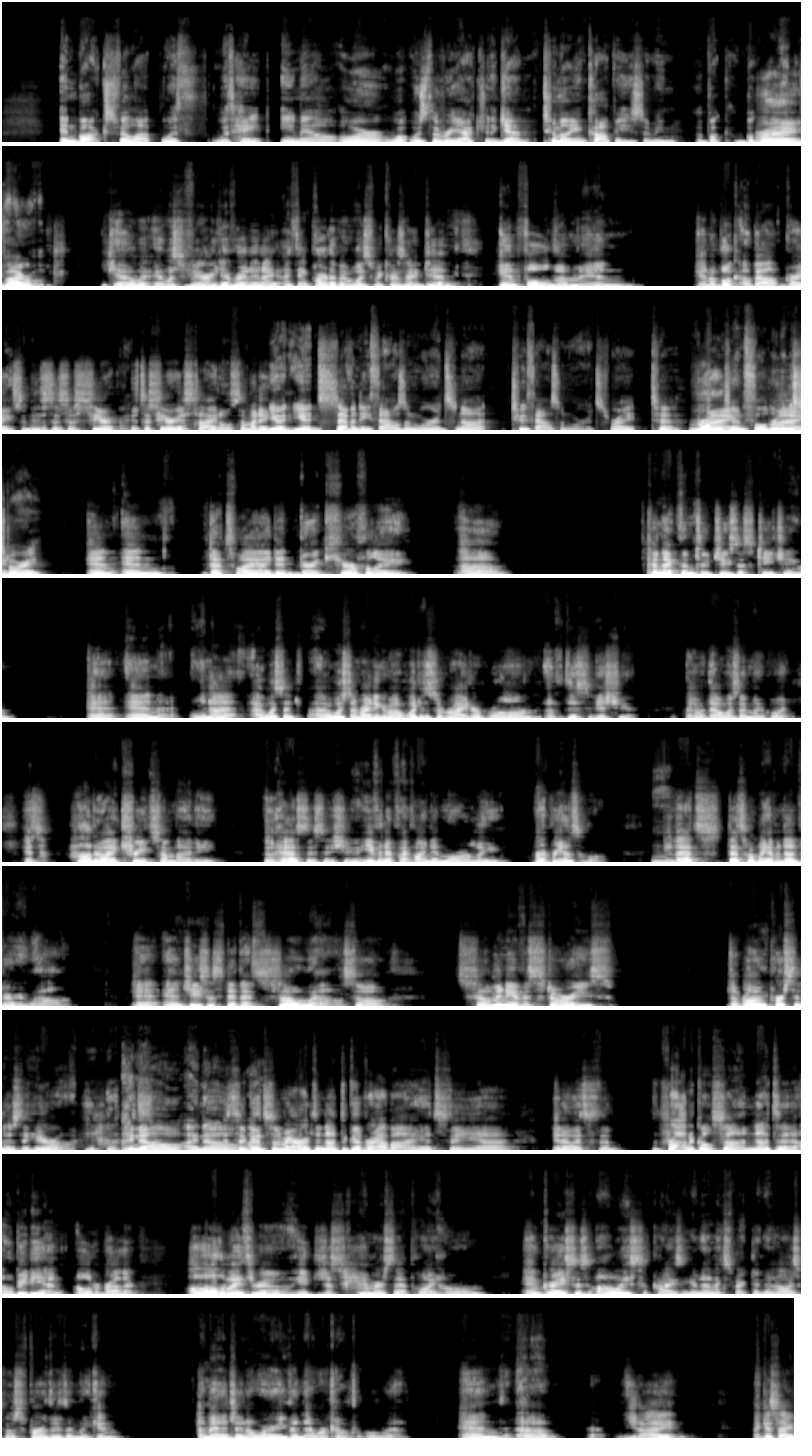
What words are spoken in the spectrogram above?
inbox fill up with with hate email, or what was the reaction? Again, two million copies. I mean, a book a book right. went viral. Yeah, it was very different, and I, I think part of it was because I did enfold them in in a book about grace. I mean, this is a ser- right. it's a serious title. Somebody you had, you had seventy thousand words, not 2,000 words, right? To, right, to unfold right. them in a story. And, and that's why I did very carefully uh, connect them to Jesus' teaching. And, and, you know, I wasn't, I wasn't writing about what is the right or wrong of this issue. That, that wasn't my point. It's how do I treat somebody who has this issue, even if I find it morally reprehensible? Mm. That's, that's what we haven't done very well. And, and Jesus did that so well. So, so many of his stories the wrong person is the hero. I know, the, I know. It's the good I'm, Samaritan, not the good rabbi. It's the, uh, you know, it's the prodigal son, not the obedient older brother. All the way through, he just hammers that point home. And grace is always surprising and unexpected and always goes further than we can imagine or even that we're comfortable with. And, uh, you know, I, I guess I,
